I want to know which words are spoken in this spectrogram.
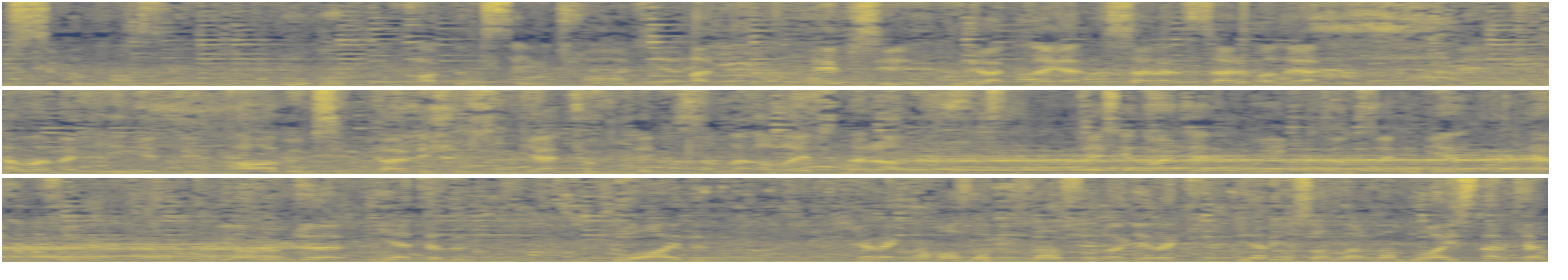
Hiç sıkılmaz. Ruhu farklı bir sevinç verir. Hepsi kucaklayan, saran, sarmalayan, e, tamamen iyi niyetli, abimsin, kardeşimsin diyen çok güzel insanlar. Allah hepsinden razı olsun. Keşke daha önce bu ekibi tanısaydım diye her zaman söyledim. Bir an önce niyet edin, dua edin. Gerek namazlarınızdan sonra gerek diğer insanlardan dua isterken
